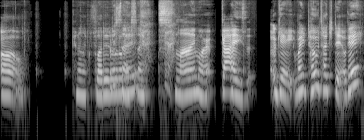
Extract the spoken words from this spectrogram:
Oh. Kind of like flooded What a is little this? bit. Like slime or guys? Okay, my toe touched it, okay?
